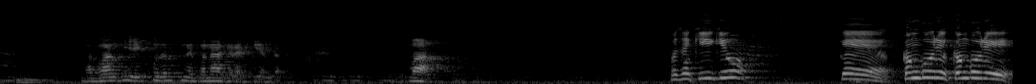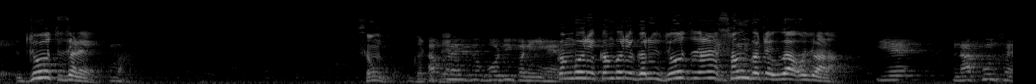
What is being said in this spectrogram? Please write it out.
हाँ। भगवान की एक कुदरत ने बना के रखी अंदर। वाह। પછી કી કયું? કે કંગોરી કંગોરી जोत जड़े સૌ घटे अपने जो बॉडी बनी है કંગોરી કંગોરી ગરુ जोत जड़े સૌ ઘટે હુआ उजाला ये नाखून से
